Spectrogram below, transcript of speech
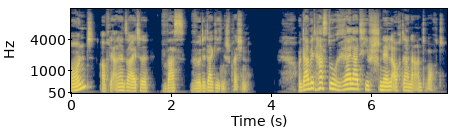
Und auf der anderen Seite, was würde dagegen sprechen? Und damit hast du relativ schnell auch deine Antwort.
